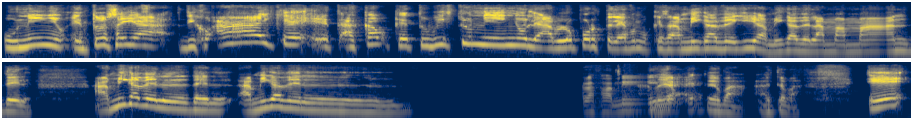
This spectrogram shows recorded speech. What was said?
Un niño. Entonces ella dijo, ay, que, eh, acabo- que tuviste un niño, le habló por teléfono, que es amiga de ella, amiga de la mamá, del, amiga del, del, amiga del, La familia. ahí te va, ahí te va. Eh,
